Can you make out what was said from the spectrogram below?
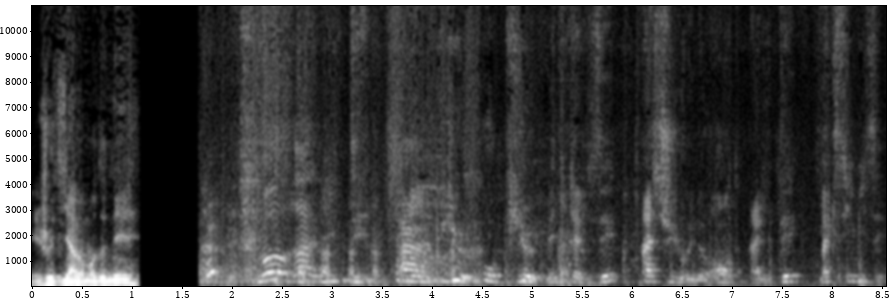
Et je dis à un moment donné. Moralité. Un vieux au pieux médicalisé assure une rente alité maximisée.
